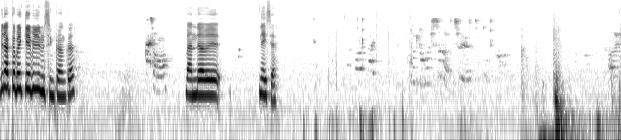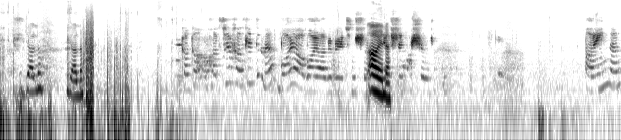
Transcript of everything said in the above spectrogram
Bir dakika bekleyebilir misin kanka? Tamam. Ben de bir... Neyse. Geldim. Geldim. Kanka haritayı fark ettin mi? Baya baya bir büyütmüşler. Aynen. Genişletmişler. Aynen.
